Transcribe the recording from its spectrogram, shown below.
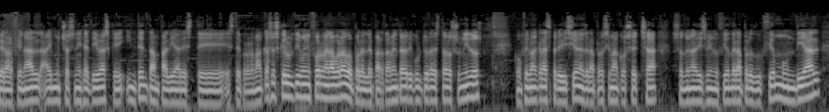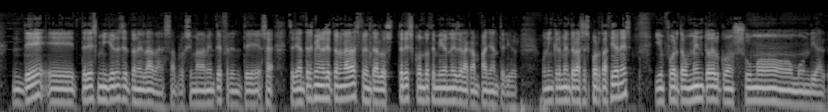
pero al final hay muchas iniciativas que intentan paliar este, este problema. El caso es que el último informe elaborado por el Departamento de Agricultura de Estados Unidos confirma que las previsiones de la próxima cosecha son de una disminución de la producción mundial de eh, 3 millones de toneladas aproximadamente frente, o sea, serían 3 millones de toneladas frente a los 3,12 millones de la campaña anterior. Un incremento de las exportaciones y un fuerte aumento del consumo mundial.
